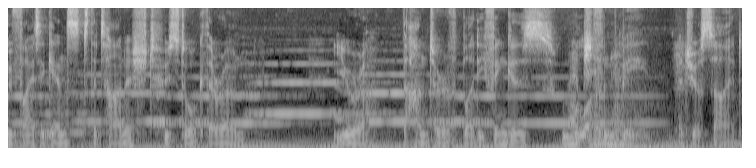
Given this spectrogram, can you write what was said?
Who fight against the tarnished who stalk their own. Yura, the hunter of bloody fingers, will often man. be at your side.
